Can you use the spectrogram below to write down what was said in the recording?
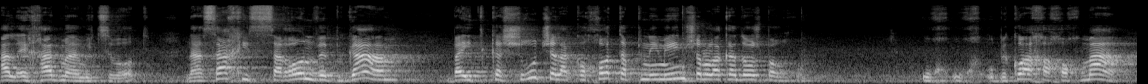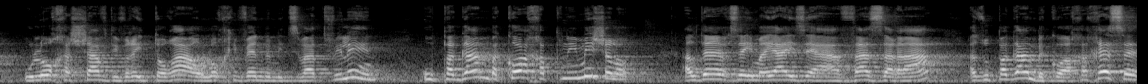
על אחד מהמצוות, נעשה חיסרון ופגם בהתקשרות של הכוחות הפנימיים שלו לקדוש ברוך הוא. ובכוח החוכמה הוא לא חשב דברי תורה או לא כיוון במצוות תפילין, הוא פגם בכוח הפנימי שלו. על דרך זה אם היה איזה אהבה זרה, אז הוא פגם בכוח החסד.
